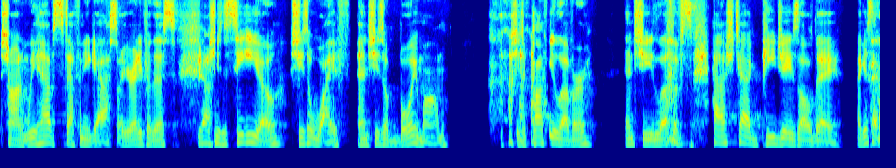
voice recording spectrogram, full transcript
Shawn, we have Stefanie Gass. Are you ready for this? Yeah. She's a CEO, she's a wife, and she's a boy mom. She's a coffee lover, and she loves hashtag PJs all day. I guess that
